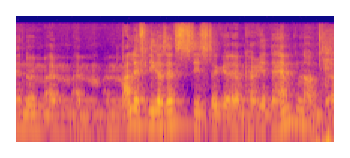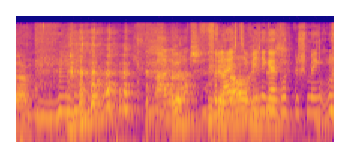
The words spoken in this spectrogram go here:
wenn du im, im, im, im Malle-Flieger sitzt, siehst du ähm, karierte Hemden und ähm, also, vielleicht genau, die weniger richtig. gut geschminkten.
